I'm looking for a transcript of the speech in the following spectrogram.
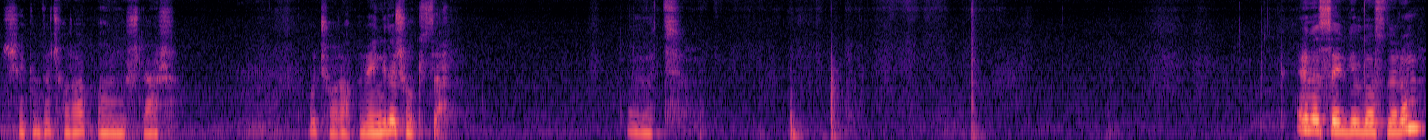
Bu şekilde çorap örmüşler. Bu çorap. Rengi de çok güzel. Evet. Evet sevgili dostlarım.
